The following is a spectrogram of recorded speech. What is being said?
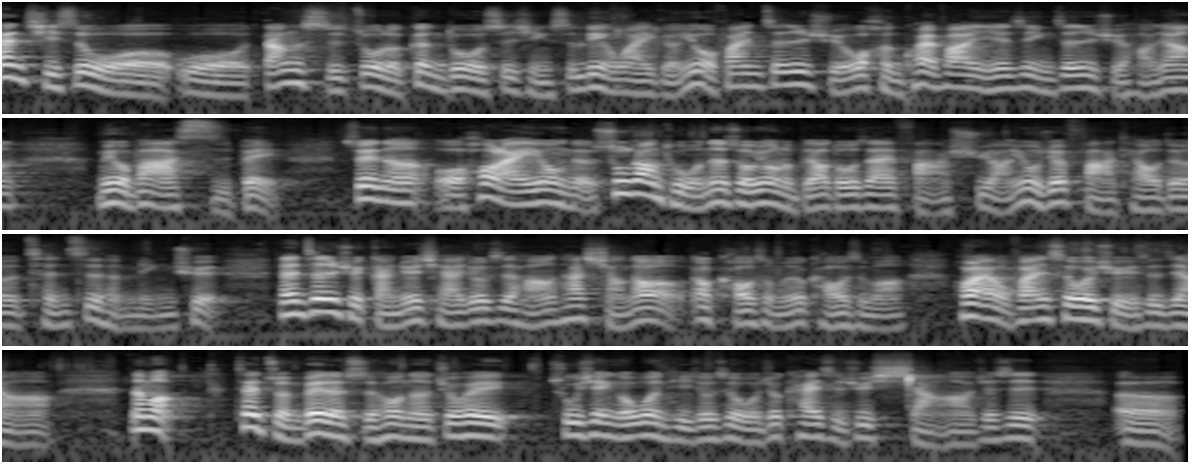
但其实我我当时做的更多的事情是另外一个，因为我发现真治学，我很快发现一件事情，真治学好像没有办法死背，所以呢，我后来用的树状图，我那时候用的比较多在法序啊，因为我觉得法条的层次很明确，但真治学感觉起来就是好像他想到要考什么就考什么。后来我发现社会学也是这样啊。那么在准备的时候呢，就会出现一个问题，就是我就开始去想啊，就是呃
